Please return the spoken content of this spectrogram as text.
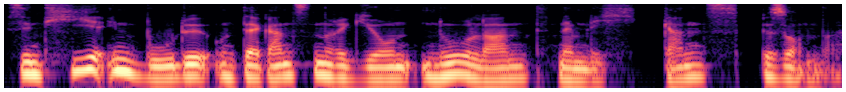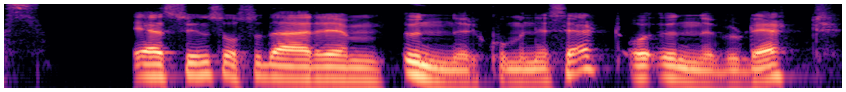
sind hier in Bude und der ganzen Region Nordland nämlich ganz besonders. Jeg syns også det er underkommunisert og undervurdert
